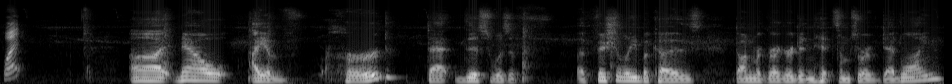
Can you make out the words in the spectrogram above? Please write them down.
What? Uh, now, I have heard that this was of- officially because Don McGregor didn't hit some sort of deadline.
